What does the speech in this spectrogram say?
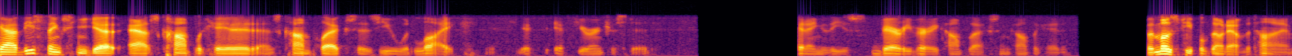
Yeah, these things can get as complicated, as complex as you would like, if if, if you're interested. Getting these very, very complex and complicated. But most people don't have the time,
